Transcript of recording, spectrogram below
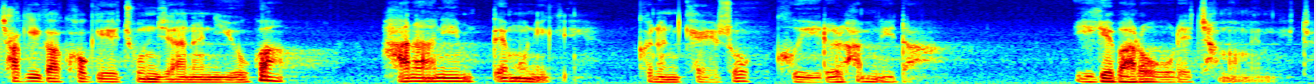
자기가 거기에 존재하는 이유가 하나님 때문이기 그는 계속 그 일을 합니다. 이게 바로 오래 참음입니다.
